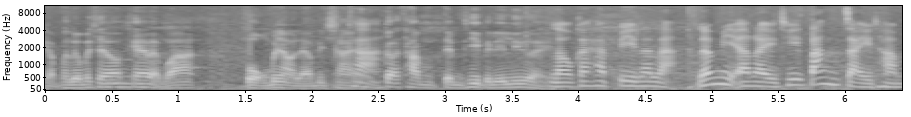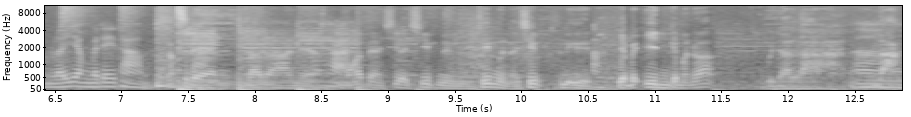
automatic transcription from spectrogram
ครับมันไม่ใช่ว่าแค่แบบว่าโป่งไม่เอาแล้วไม่ใช่ ค่ะ ก็ทำเต็มที่ไปเรื่อยๆ เราก็แฮปปี้แล้วล่ะ แล้วมีอะไรที่ตั้งใจทำแล้วยังไม่ได้ทำ นักแสดงดาราเนี่ยค่ะมองให้เป็นอาชีพอาชีพหนึ่งที่เหมือนอาชีพอื่นค่ะอย่าไปอินกับมันว่าวิดาราอ่า ดัง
